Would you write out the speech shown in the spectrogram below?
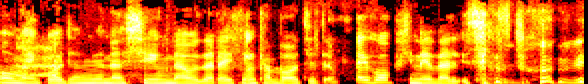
oh my god, I'm even shame now that I think about it. I hope he never listens to me.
